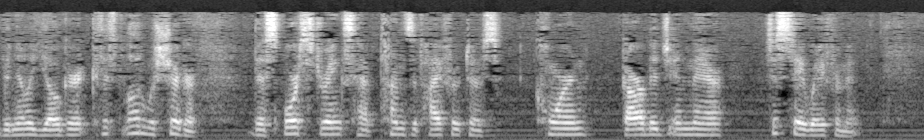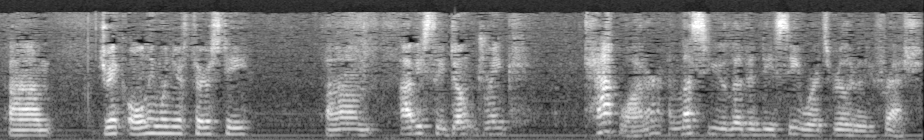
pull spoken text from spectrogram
vanilla yogurt, because it's loaded with sugar. The sports drinks have tons of high fructose corn garbage in there. Just stay away from it. Um, drink only when you're thirsty. Um, obviously, don't drink tap water unless you live in DC where it's really, really fresh.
